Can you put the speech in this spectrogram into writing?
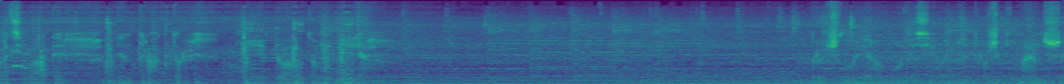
Працювати один трактор і два автомобіля. Ручної роботи сьогодні трошки менше.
